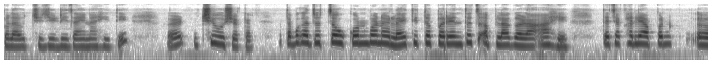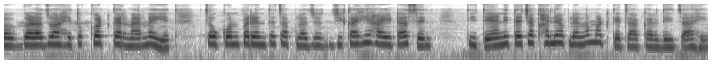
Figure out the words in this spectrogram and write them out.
ब्लाऊजची जी डिझाईन आहे ती शिवू शकाल. आता बघा जो चौकोन बनवला आहे तिथंपर्यंतच आपला गळा आहे. त्याच्याखाली आपण गळा जो आहे तो कट करणार नाही आहेत चौकोनपर्यंतच आपला जो जी काही हाईट असेल तिथे आणि त्याच्याखाली आपल्याला मटक्याचा आकार द्यायचा आहे.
